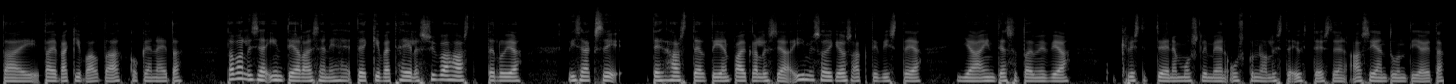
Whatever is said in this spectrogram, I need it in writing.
tai, tai väkivaltaa kokeneita tavallisia intialaisia, niin he tekivät heille syvähaastatteluja. Lisäksi te haasteltiin paikallisia ihmisoikeusaktivisteja ja Intiassa toimivia kristittyjen ja muslimien uskonnollisten yhteisöjen asiantuntijoita.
